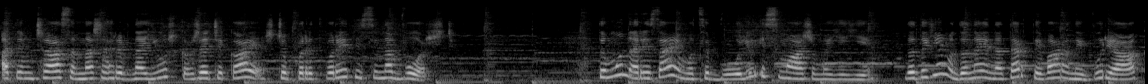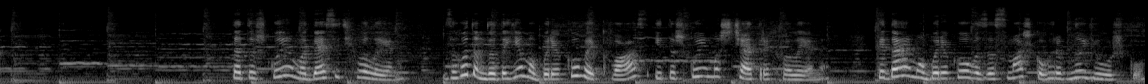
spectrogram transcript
А тим часом наша грибна юшка вже чекає, щоб перетворитися на борщ. Тому нарізаємо цибулю і смажимо її. Додаємо до неї натертий варений буряк та тушкуємо 10 хвилин. Згодом додаємо буряковий квас і тушкуємо ще 3 хвилини. Кидаємо бурякову засмажку в грибну юшку.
